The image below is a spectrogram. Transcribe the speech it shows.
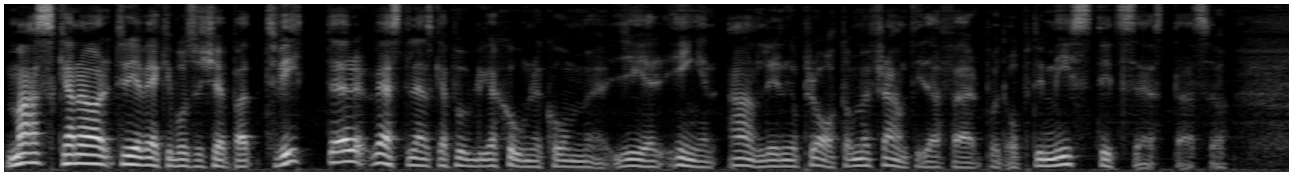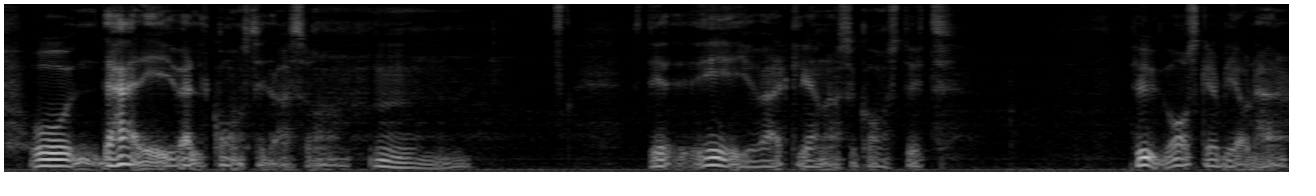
Musk han har tre veckor på sig att köpa Twitter. Västerländska publikationer kommer, ger ingen anledning att prata om en framtida affär på ett optimistiskt sätt alltså. Och det här är ju väldigt konstigt alltså. Mm. Det är ju verkligen alltså konstigt. Hur, vad ska det bli av det här?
